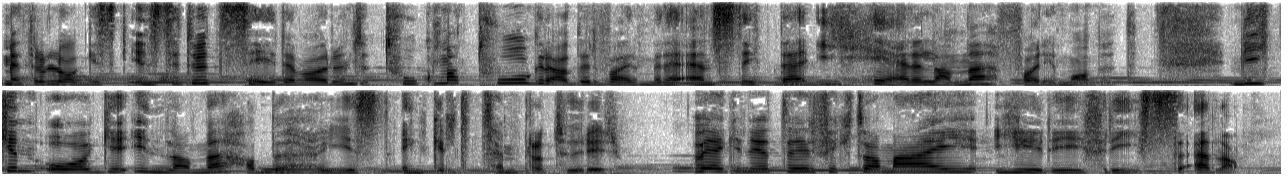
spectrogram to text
Meteorologisk institutt sier det var rundt 2,2 grader varmere enn snittet i hele landet forrige måned. Viken og Innlandet hadde høyest enkelttemperaturer. VG-nyheter fikk du av meg, Jyri Friis Edland.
